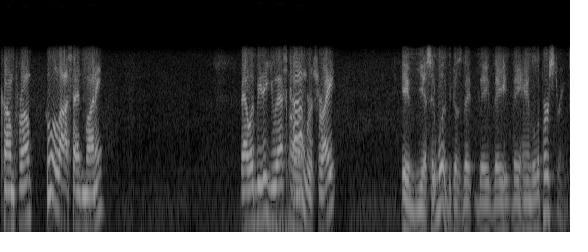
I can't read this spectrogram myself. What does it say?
come from? Who allots that money? That would be the U.S. Uh, Congress, right? Eh, yes, it would because they, they, they, they handle the purse strings.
